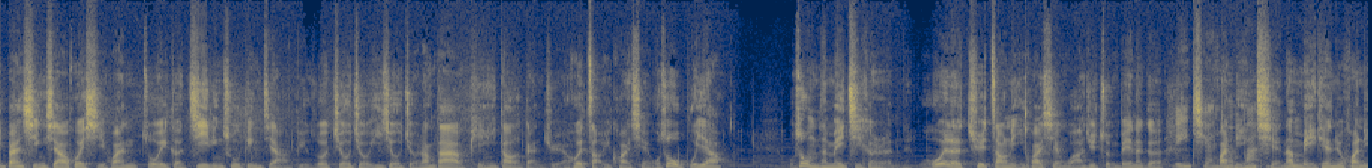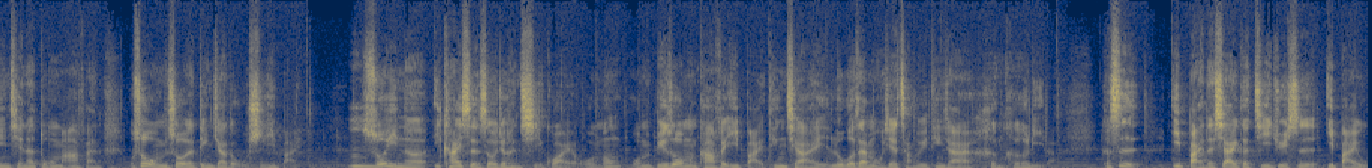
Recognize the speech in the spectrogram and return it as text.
一般行销会喜欢做一个基零数定价，比如说九九一九九，让大家有便宜到的感觉，会找一块钱。我说我不要，我说我们才没几个人呢，我为了去找你一块钱，我要去准备那个零钱换零钱，那每天去换零钱，那多麻烦。我说我们所有的定价都五十一百，嗯，所以呢，一开始的时候就很奇怪哦。我们我们比如说我们咖啡一百，听起来如果在某些场域听起来很合理了，可是，一百的下一个集距是一百五，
